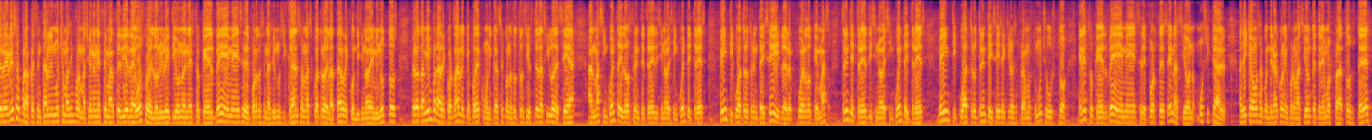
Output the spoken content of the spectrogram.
De regreso para presentarles mucha más información en este martes 10 de agosto del 2021 en esto que es BMS Deportes en Nación Musical. Son las 4 de la tarde con 19 minutos. Pero también para recordarle que puede comunicarse con nosotros si usted así lo desea al más 52 33 19 53 24 36. Le recuerdo que más 33 19 53 24 36. Aquí los esperamos con mucho gusto en esto que es BMS Deportes en Nación Musical. Así que vamos a continuar con la información que tenemos para todos ustedes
